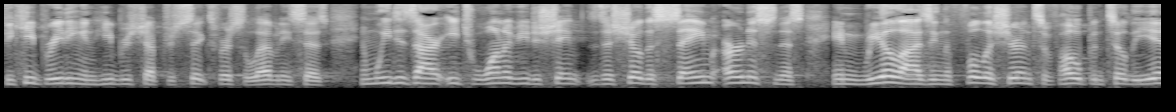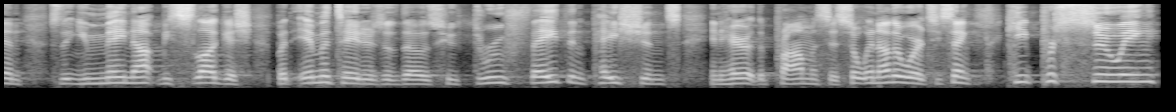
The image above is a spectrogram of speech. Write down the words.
If you keep reading in Hebrews chapter 6, verse 11, he says, And we desire each one of you to, shame, to show the same earnestness in realizing the full assurance of hope until the end, so that you may not be sluggish, but imitators of those who through faith and patience inherit the promises. So, in other words, he's saying, keep pursuing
